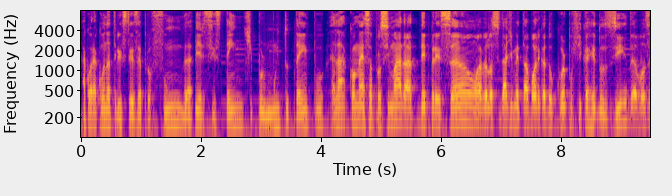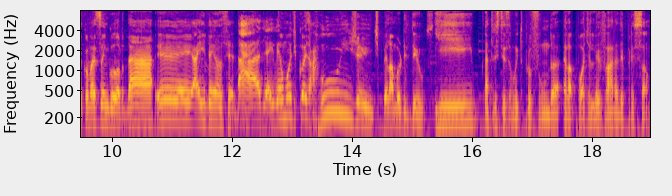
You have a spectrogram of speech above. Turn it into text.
Agora, quando a tristeza é profunda, persistente por muito tempo, ela começa a aproximar da depressão, a velocidade metabólica do corpo fica reduzida, você começa a engordar, aí vem a ansiedade, aí vem um monte de coisa ruim, gente, pelo amor de Deus. E a tristeza muito profunda, ela pode levar à depressão.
